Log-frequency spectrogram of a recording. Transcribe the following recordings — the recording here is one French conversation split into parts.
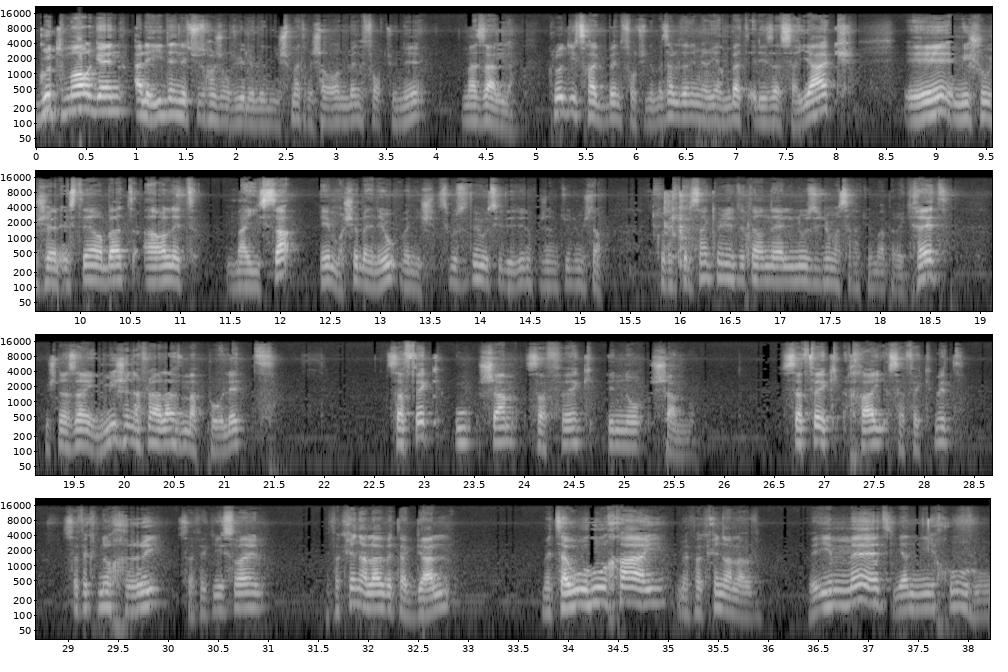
Good morgen, allez, Iden l'étude aujourd'hui, le Nishmat, Richard Ben Fortuné, Mazal, Claude Israq Ben Fortuné, Mazal Dané Bat Elisa Sayak, et Michel Esther Bat Arlet Maïssa, et Moshe Ben Léo Vanish. Si vous souhaitez aussi dédier une prochaine étude du Mishnah, contactez 5 minutes éternelles, nous étudions Maserat Yoma Perikret, Mishnah Zain, Mishen Afla Alav Mapolet, Safek ou Sham, Safek Eno Sham. Safek Chai, Safek Met, ספק נוכרי, ספק ישראל, מפקחין עליו את הגל, מצאוהו חי, מפקחין עליו, ואם מת, יניחוהו.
